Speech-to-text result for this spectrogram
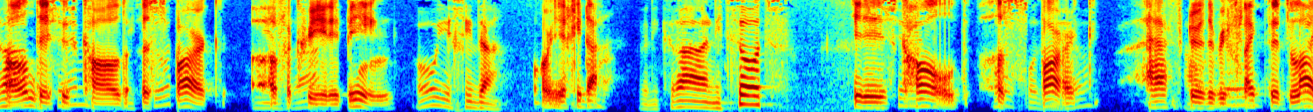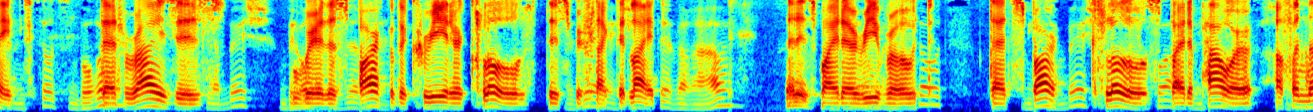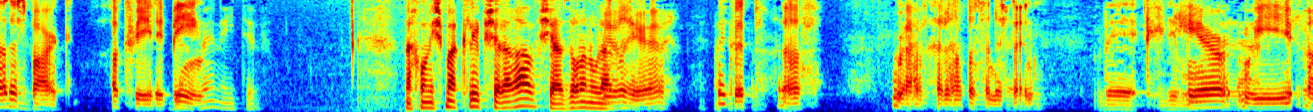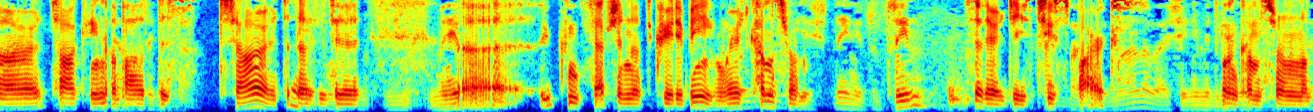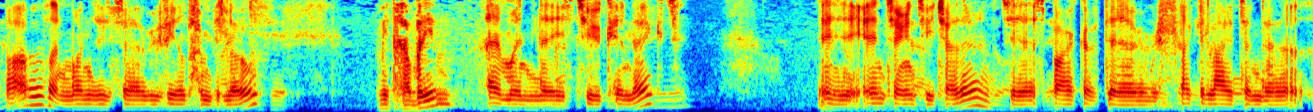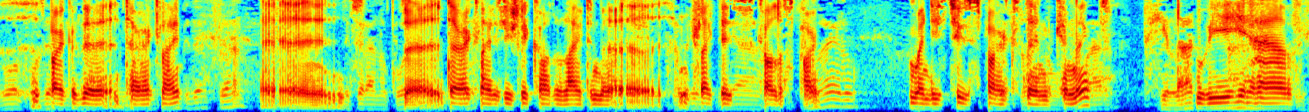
All this is called a spark of a created being, or Yechidah. It is called a spark after the reflected light that rises where the spark of the Creator closed this reflected light. That is why they rewrote that spark closed by the power of another spark, a created being. We will hear a clip of Rav that'll help us understand. Here we are talking about the start of the uh, conception of the created being, where it comes from. So there are these two sparks. One comes from above and one is uh, revealed from below. And when these two connect, enter into each other. The spark of the reflected light and the spark of the direct light. And the direct light is usually called a light, and the reflected is called a spark. When these two sparks then connect, we have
